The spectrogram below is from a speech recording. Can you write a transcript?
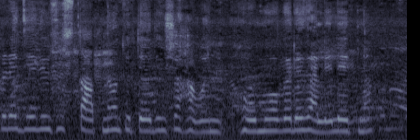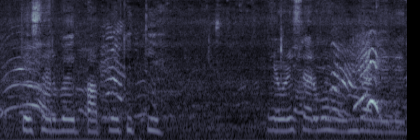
इकडे जे दिवशी स्थापना होती त्या दिवशी हवन होम वगैरे झालेले आहेत ना ते सर्व आहेत. बापरे किती. एवढे सर्व होम झालेले आहेत.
